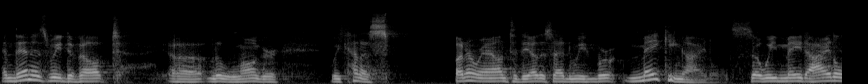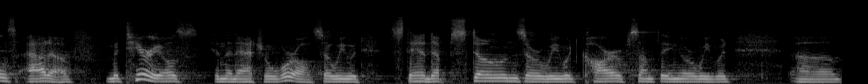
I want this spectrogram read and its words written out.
And then as we developed uh, a little longer, we kind of spun around to the other side and we were making idols. So we made idols out of materials in the natural world. So we would stand up stones or we would carve something or we would um,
